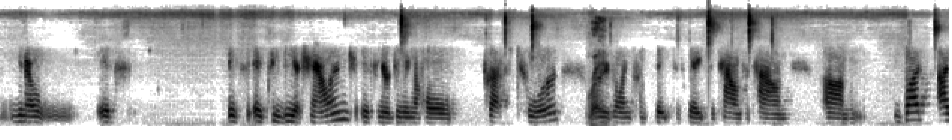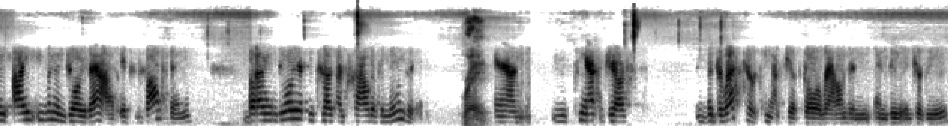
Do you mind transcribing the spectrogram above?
you know, it's it's it can be a challenge if you're doing a whole press tour where you're going from state to state to town to town. Um, but I, I even enjoy that. It's exhausting, but I enjoy it because I'm proud of the movie. Right. And you can't just, the director can't just go around and, and do interviews.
